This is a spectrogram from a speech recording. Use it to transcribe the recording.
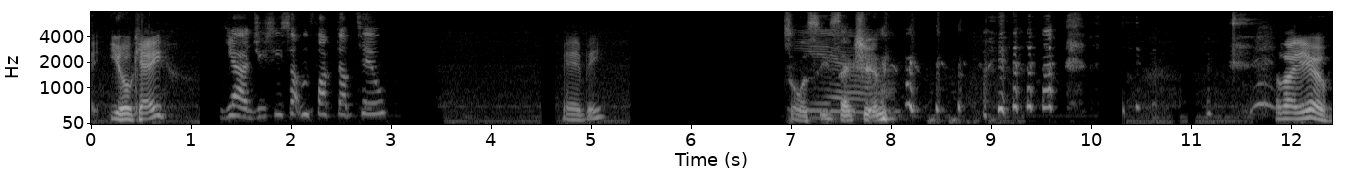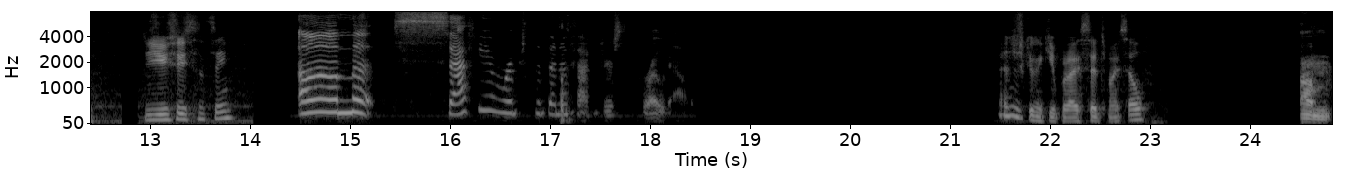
the? You okay? Yeah, did you see something fucked up too? Maybe. So a Yeah. section. How about you? Did you see something? Um, Safi ripped the benefactor's throat out. I'm just gonna keep what I said to myself. um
